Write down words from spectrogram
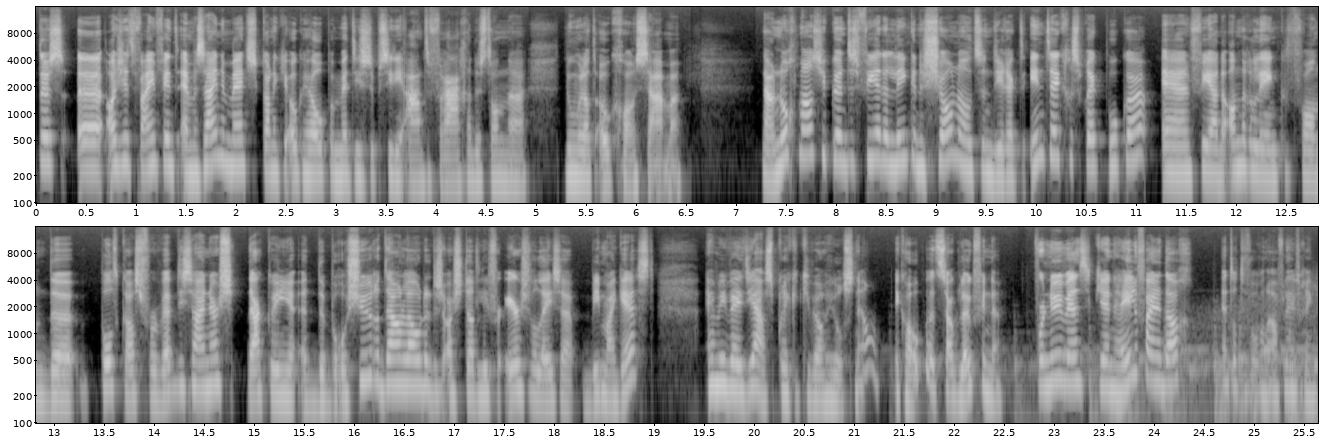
Dus uh, als je het fijn vindt en we zijn een match, kan ik je ook helpen met die subsidie aan te vragen. Dus dan uh, doen we dat ook gewoon samen. Nou, nogmaals, je kunt dus via de link in de show notes een direct intakegesprek boeken. En via de andere link van de podcast voor webdesigners, daar kun je de brochure downloaden. Dus als je dat liever eerst wil lezen, be my guest. En wie weet, ja, spreek ik je wel heel snel. Ik hoop het, zou ik leuk vinden. Voor nu wens ik je een hele fijne dag en tot de volgende aflevering.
